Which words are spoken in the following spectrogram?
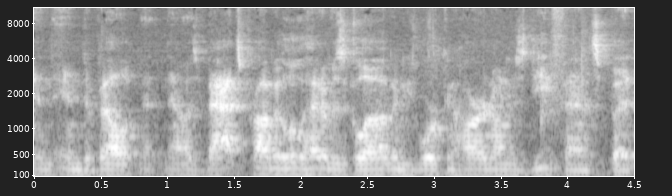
in, in development. Now, his bat's probably a little ahead of his glove and he's working hard on his defense, but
